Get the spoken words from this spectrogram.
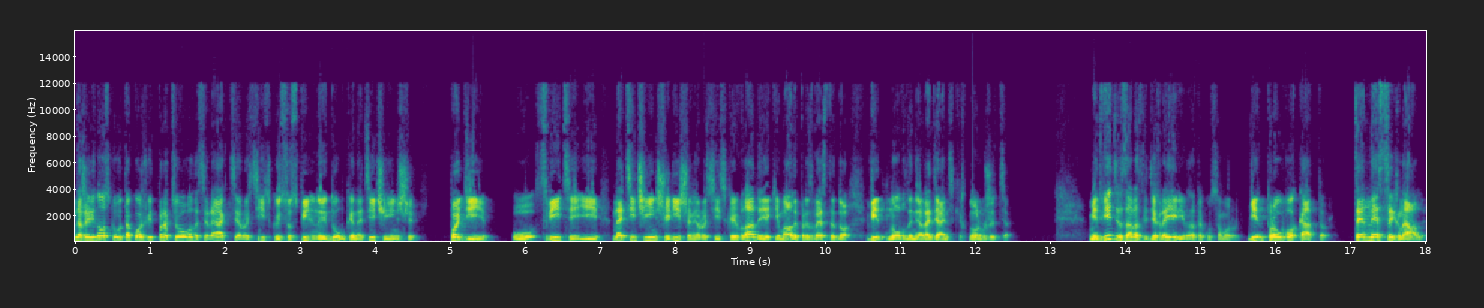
на Жириновського також відпрацьовувалася реакція російської суспільної думки на ті чи інші події у світі і на ті чи інші рішення російської влади, які мали призвести до відновлення радянських норм життя. Медведєв зараз відіграє рівно таку саму роль. Він провокатор, це не сигнали.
